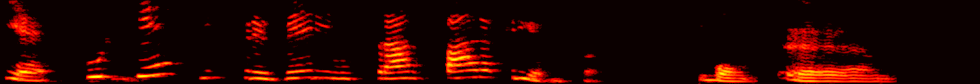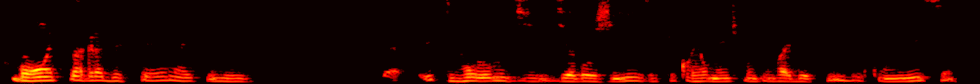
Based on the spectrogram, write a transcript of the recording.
que é: por que escrever e ilustrar para crianças? Bom, é... bom antes agradecer né, esses, esse volume de, de elogios, eu fico realmente muito envaidecido com isso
